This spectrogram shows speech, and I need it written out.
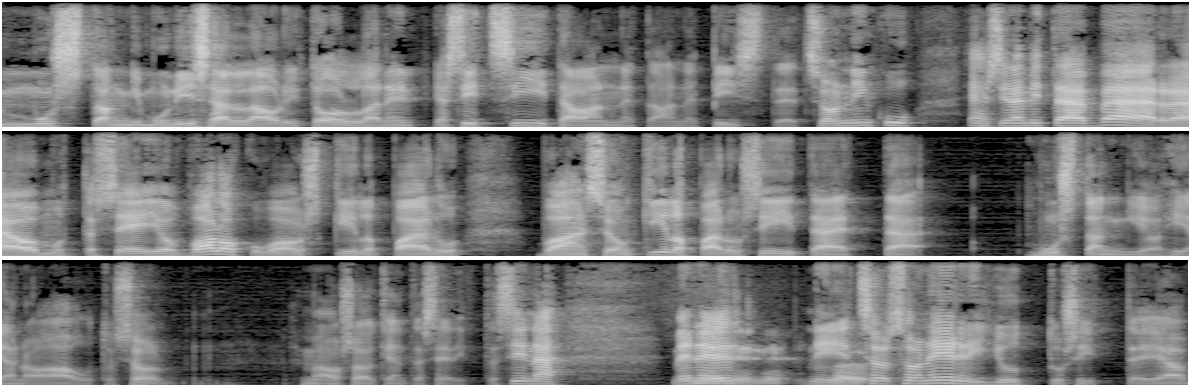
Mustangi mun isällä oli tollanen, ja sit siitä annetaan ne pisteet. Se on niinku, eihän siinä mitään väärää ole, mutta se ei ole valokuvauskilpailu, vaan se on kilpailu siitä, että Mustangi on hieno auto. Se on, mä osaan oikein selittää. Siinä menee, niin, niin, niin. niin se, on, se on eri juttu sitten, ja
